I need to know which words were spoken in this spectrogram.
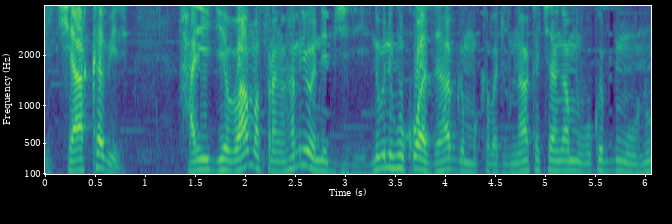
Icya kabiri hari igihe baha amafaranga nka miliyoni ebyiri n'ubundi nk'uko wazihabwa mu kabari runaka cyangwa mu bukwe bw'umuntu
